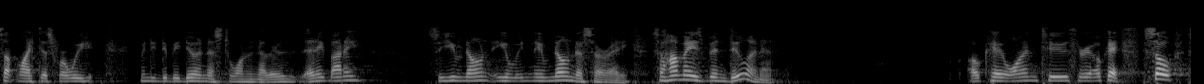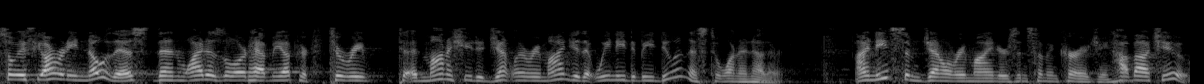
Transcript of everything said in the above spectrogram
something like this where we we need to be doing this to one another. Is anybody? So you've known you, you've known this already. So how many's been doing it? Okay, one, two, three. Okay, so so if you already know this, then why does the Lord have me up here to re, to admonish you to gently remind you that we need to be doing this to one another? I need some gentle reminders and some encouraging. How about you?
